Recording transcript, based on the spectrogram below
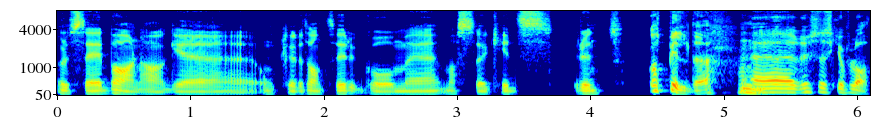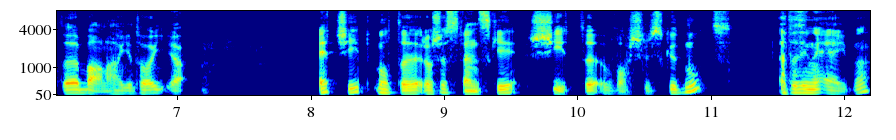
når du ser barnehageonkler og tanter gå med masse kids rundt. Godt bilde. Mm. Eh, russiske flåte, barnehagetog. Ja. Et skip måtte Rozjestvenskij skyte varselskudd mot, Et av sine egne.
